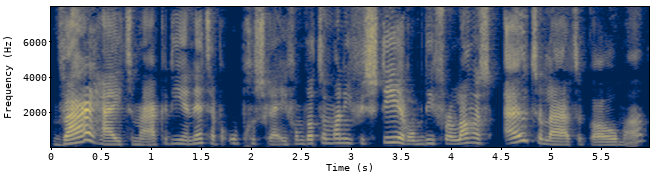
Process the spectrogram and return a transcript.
waarheid te maken die je net hebt opgeschreven, om dat te manifesteren, om die verlangens uit te laten komen,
